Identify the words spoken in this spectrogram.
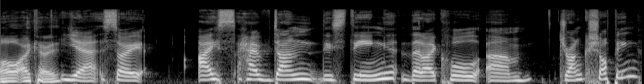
Oh, okay. Yeah. So I have done this thing that I call um, drunk shopping,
